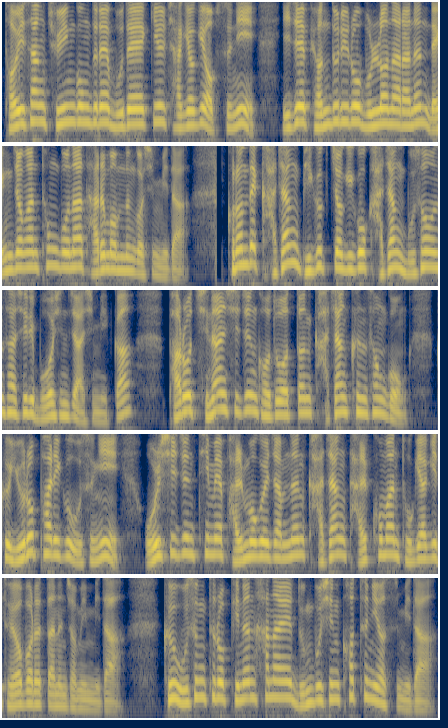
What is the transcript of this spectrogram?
더 이상 주인공들의 무대에 낄 자격이 없으니 이제 변두리로 물러나라는 냉정한 통보나 다름없는 것입니다. 그런데 가장 비극적이고 가장 무서운 사실이 무엇인지 아십니까? 바로 지난 시즌 거두었던 가장 큰 성공, 그 유로파리그 우승이 올 시즌 팀의 발목을 잡는 가장 달콤한 독약이 되어버렸다는 점입니다. 그 우승 트로피는 하나의 눈부신 커튼이었습니다.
